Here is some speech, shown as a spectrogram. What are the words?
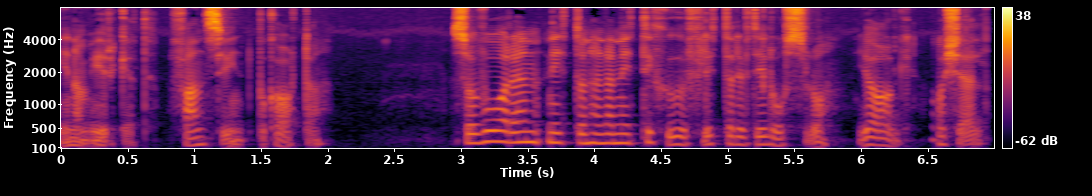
inom yrket fanns ju inte på kartan. Så våren 1997 flyttade vi till Oslo, jag och Kjell.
